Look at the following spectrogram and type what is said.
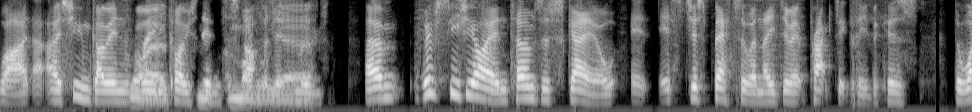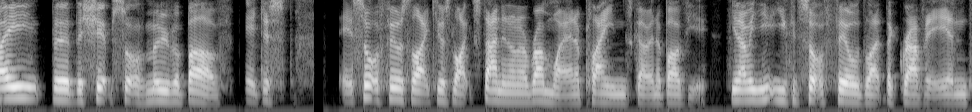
well, I, I assume going Right, really close a- into a stuff model, as it yeah. moves. Um, with CGI, in terms of scale, it, it's just better when they do it practically because the way the the ships sort of move above, it just it sort of feels like you're like standing on a runway and a plane's going above you. You know, I mean, you, you could sort of feel like the gravity and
